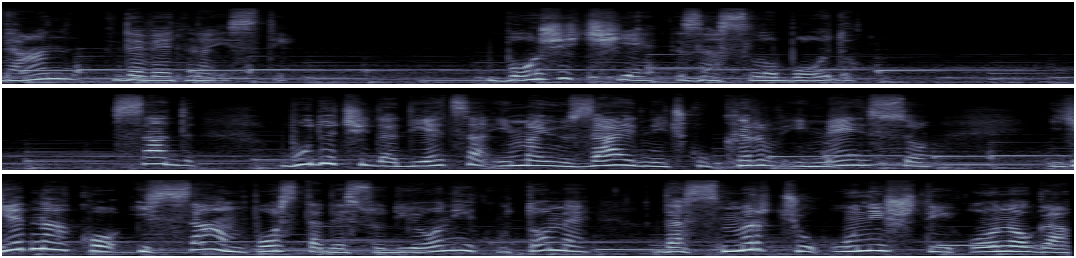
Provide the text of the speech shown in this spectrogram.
19. Božić je za slobodu. Sad, budući da djeca imaju zajedničku krv i meso, jednako i sam postade sudionik u tome da smrću uništi onoga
